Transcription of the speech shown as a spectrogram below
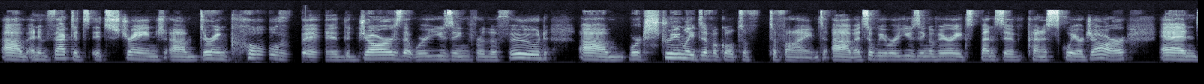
Um, and in fact, it's it's strange. Um, during COVID, the jars that we're using for the food um, were extremely difficult to, to find. Um, and so we were using a very expensive kind of square jar. And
